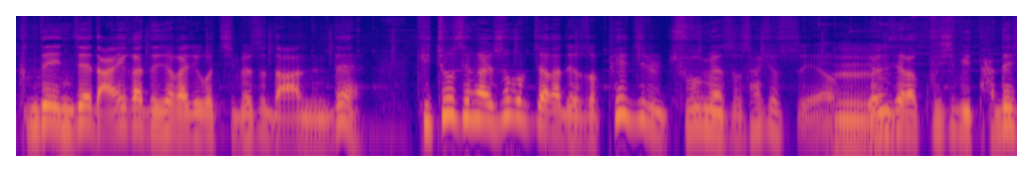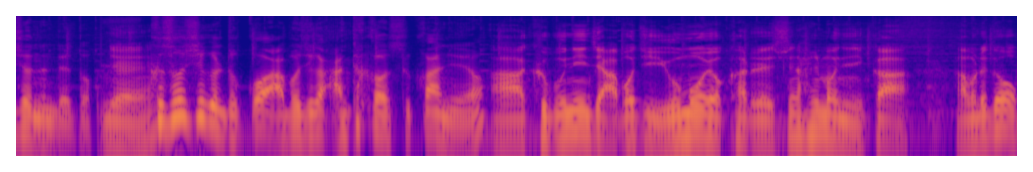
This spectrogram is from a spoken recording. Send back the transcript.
근데 이제 나이가 드셔가지고 집에서 나왔는데 기초생활 수급자가 돼서 폐지를 주우면서 사셨어요. 음. 연세가 90이 다 되셨는데도 예. 그 소식을 듣고 아버지가 안타까웠을 거 아니에요? 아, 그분이 이제 아버지 유모 역할을 해주신 할머니니까 아무래도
